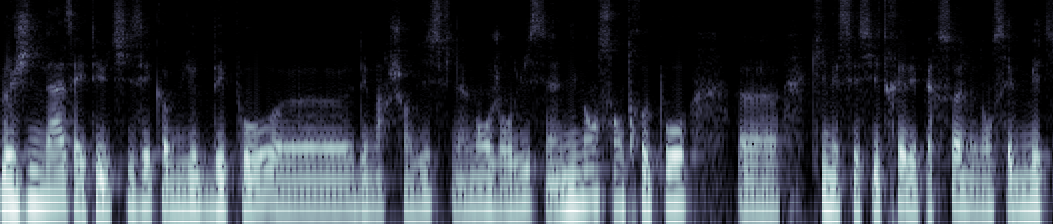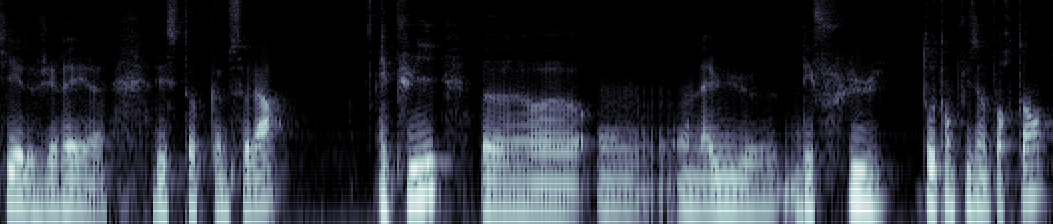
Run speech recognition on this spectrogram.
Le gymnase a été utilisé comme lieu de dépôt euh, des marchandises. Finalement, aujourd'hui, c'est un immense entrepôt euh, qui nécessiterait des personnes dont c'est le métier de gérer des stocks comme cela. Et puis, on, a eu des flux d'autant plus importants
